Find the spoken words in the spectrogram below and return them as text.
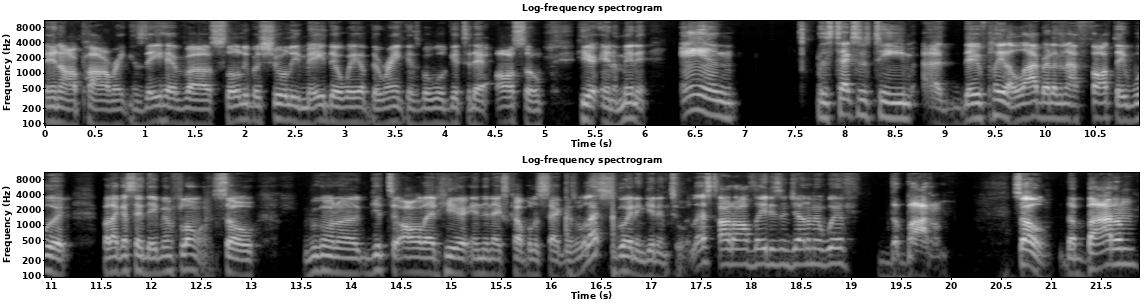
in our power rankings. They have uh, slowly but surely made their way up the rankings, but we'll get to that also here in a minute. And this Texans team, uh, they've played a lot better than I thought they would. But like I said, they've been flowing. So we're to get to all that here in the next couple of seconds. Well, let's just go ahead and get into it. Let's start off, ladies and gentlemen, with the bottom. So, the bottom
